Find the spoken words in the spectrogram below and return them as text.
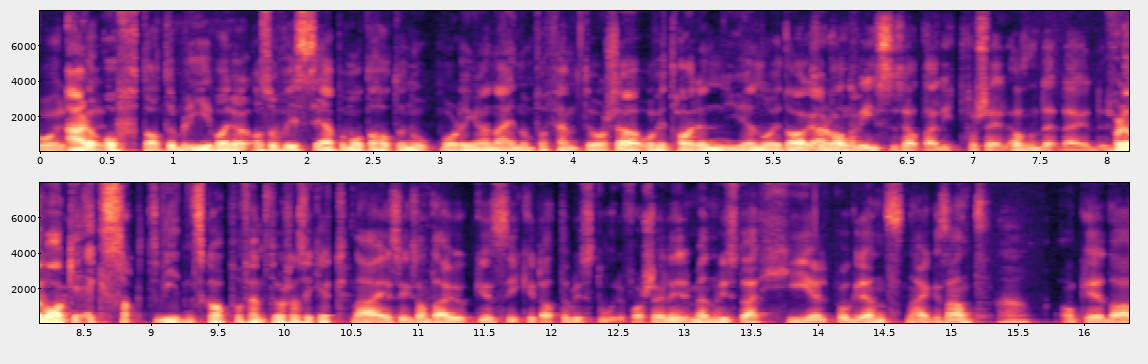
foretar Er det ofte at det blir bare, altså Hvis jeg på en måte har hatt en oppmåling av en eiendom for 50 år siden, og vi tar en ny en nå i dag, Så er det kan det vise seg at det er litt forskjellig. Altså, det, er, For det var ikke eksakt vitenskap for 50 år siden, sikkert? Nei, så det er jo ikke sikkert at det blir store forskjeller. Men hvis du er helt på grensen, ikke sant? Ja. Ok, da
